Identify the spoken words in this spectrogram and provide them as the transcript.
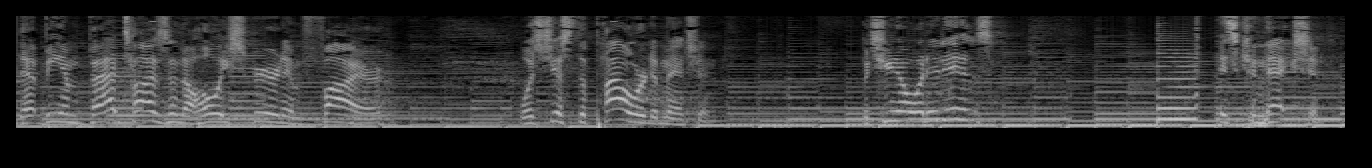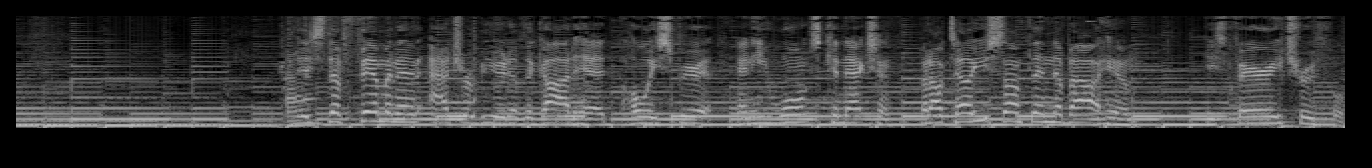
that being baptized in the Holy Spirit and fire was just the power dimension. But you know what it is? It's connection. It's the feminine attribute of the Godhead, Holy Spirit, and He wants connection. But I'll tell you something about Him. He's very truthful.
